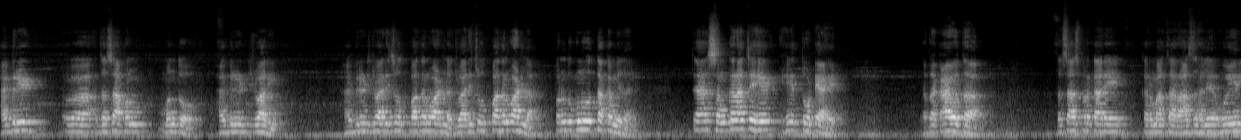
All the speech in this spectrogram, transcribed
हायब्रिड जसं आपण म्हणतो हायब्रिड ज्वारी. हायब्रिड ज्वारीचं उत्पादन वाढलं. ज्वारीचं उत्पादन वाढलं परंतु गुणवत्ता कमी झाली. त्या शंकराचे हे हे तोटे आहेत. आता काय होतं? तशाच प्रकारे कर्माचा रास झाले होईल.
